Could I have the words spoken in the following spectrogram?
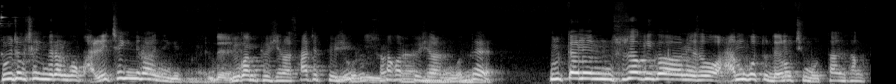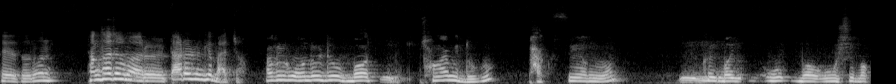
도의적 책임이라는 건 관리 책임이라는 얘기잖아요. 네. 유감 표시나 사죄 표시, 그렇죠. 사과 네, 표시하는 네, 건데, 일단은 수사기관에서 아무것도 내놓지 못한 상태에서는 당사자 말을 따르는 게 맞죠. 아 그리고 오늘도 뭐 음. 성함이 누구? 박수영 의원? 음. 그뭐뭐 50억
